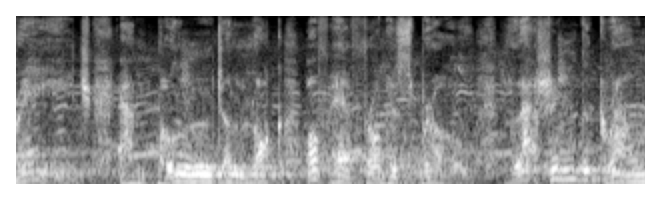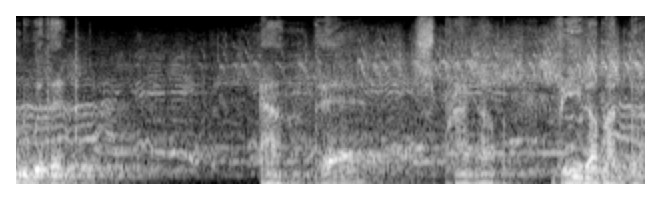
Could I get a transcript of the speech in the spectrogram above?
rage and pulled a lock of hair from his brow, lashing the ground with it. And there sprang up Virabhadra,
